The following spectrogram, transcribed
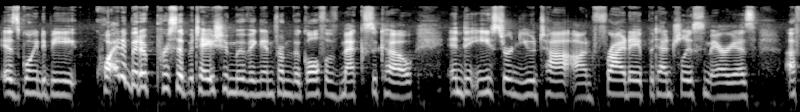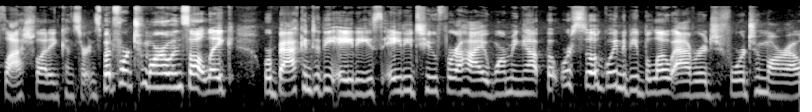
is going to be quite a bit of precipitation moving in from the Gulf of Mexico into eastern Utah on Friday, potentially some areas of flash flooding concerns. But for tomorrow in Salt Lake, we're back into the 80s, 82 for a high warming up, but we're still going to be below average for tomorrow.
